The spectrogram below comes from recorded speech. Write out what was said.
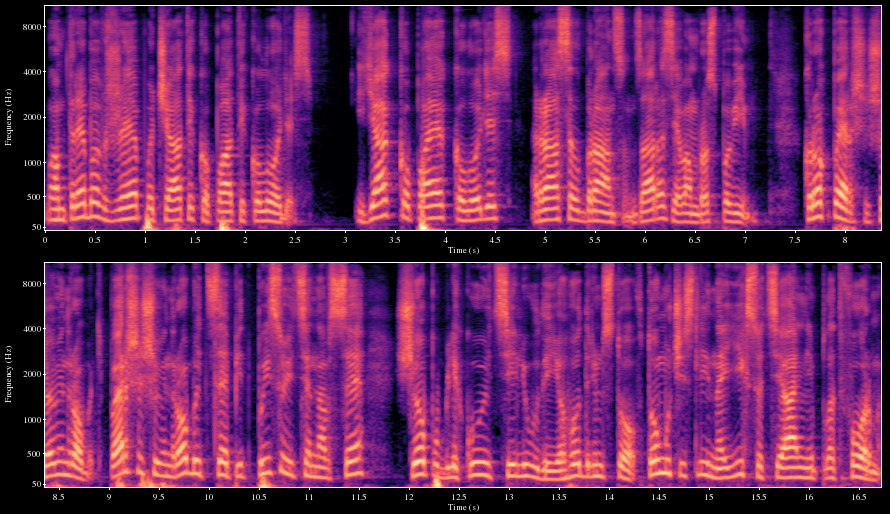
вам треба вже почати копати колодязь. Як копає колодязь Рассел Брансон? Зараз я вам розповім. Крок перший, що він робить? Перше, що він робить, це підписується на все, що публікують ці люди, його Dream 100, в тому числі на їх соціальні платформи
